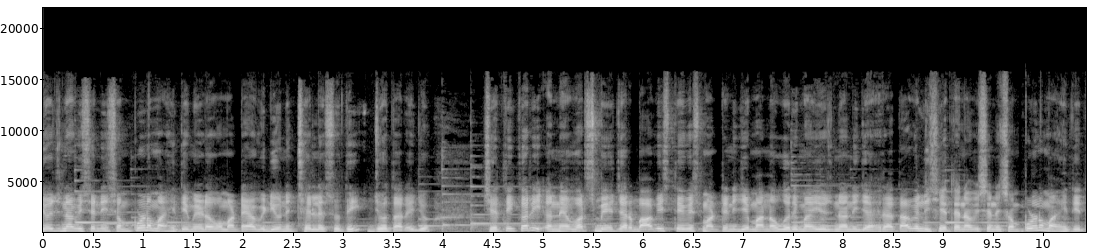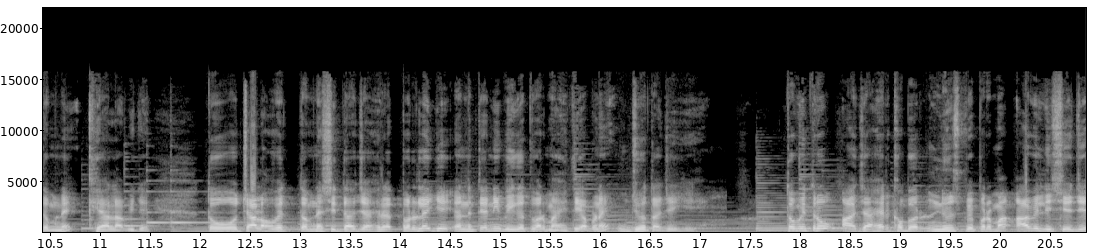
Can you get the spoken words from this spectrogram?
યોજના વિશેની સંપૂર્ણ માહિતી મેળવવા માટે આ વિડીયોને છેલ્લે સુધી જોતા રહેજો. જેથી કરી અને વર્ષ બે હજાર બાવીસ ત્રેવીસ માટેની જે માનવ ગરિમા યોજનાની જાહેરાત આવેલી છે, તેના વિશેની સંપૂર્ણ માહિતી તમને ખ્યાલ આવી જાય. તો ચાલો હવે તમને સીધા જાહેરાત પર લઈ જઈએ અને તેની વિગતવાર માહિતી આપણે જોતા જઈએ. તો મિત્રો, આ જાહેર ખબર ન્યૂઝપેપરમાં આવેલી છે, જે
